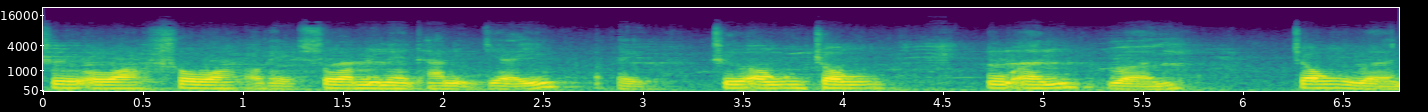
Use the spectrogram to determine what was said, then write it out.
ឈ្មោះអូ说 OK 说 មានន័យថានិយាយ OK ឈ្មោះអ៊ុង中អ៊ូអិន文中文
